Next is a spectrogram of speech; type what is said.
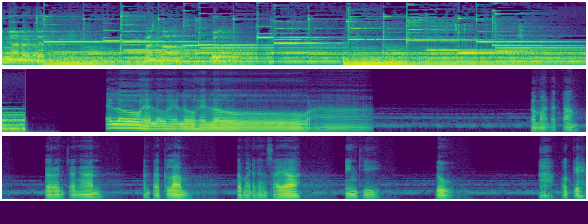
dengan rancangan ini. Kata gelap. Hello, hello, hello, hello. Ah. Selamat datang ke rancangan Hantar Kelam bersama dengan saya, Inji Lu. Okey,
